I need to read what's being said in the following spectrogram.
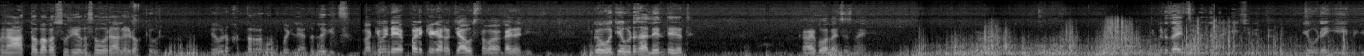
पण आता बघा सूर्य कसा वर आला डोक्यावर. एवढं खतरनाक होत पडले आता लगेच. बाकी म्हणजे या पडके घराची अवस्था बघा काय झाली. गवत एवढं झाले ना त्याच्यात. काय बोलायचंच नाही. तिकडं जायचं म्हणलं टेन्शन येतं. एवढं ही म्हणजे.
